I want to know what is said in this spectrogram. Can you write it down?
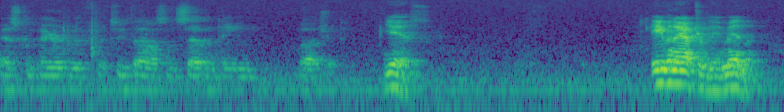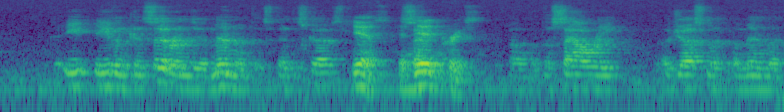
as compared with the 2017 budget? Yes, even after the amendment. E- Even considering the amendment that's been discussed, Yes, it did increase. uh, the salary adjustment amendment,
